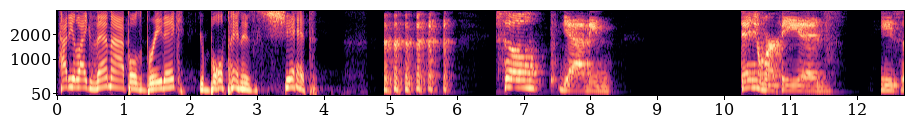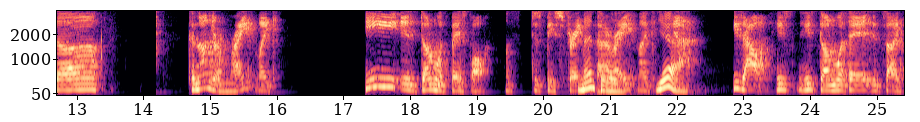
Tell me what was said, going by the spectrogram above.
How do you like them apples, Breedick? Your bullpen is shit. So yeah, I mean, Daniel Murphy is he's a conundrum, right? Like he is done with baseball. Let's just be straight Mentally. that, right? Like Yeah. he's out. He's he's done with it. It's like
